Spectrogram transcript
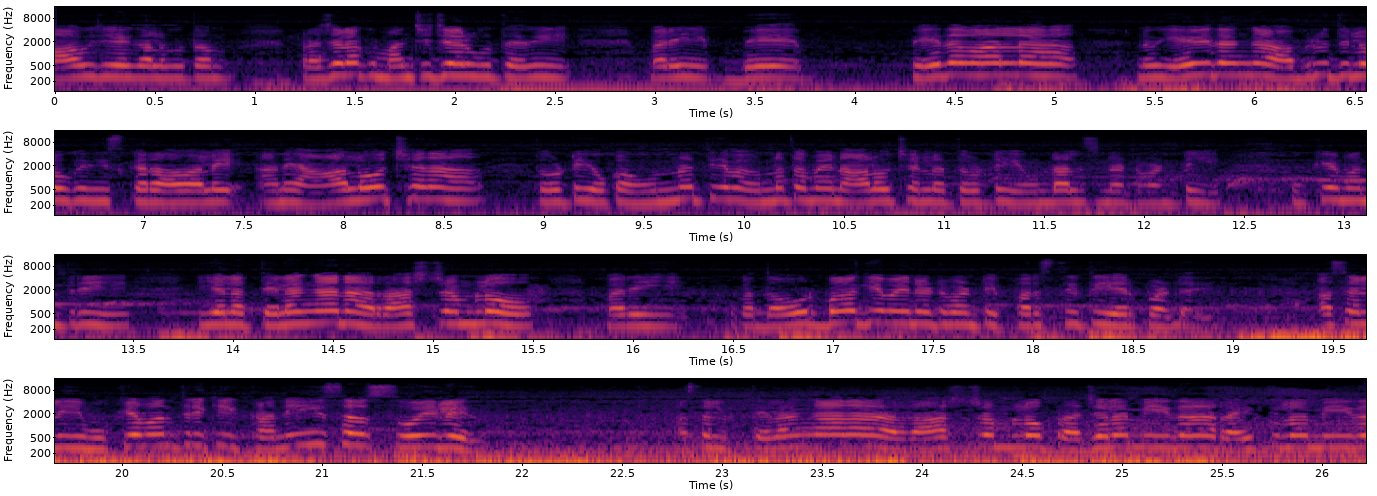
బాగు చేయగలుగుతాం ప్రజలకు మంచి జరుగుతుంది. మరి బే నువ్వు ఏ విధంగా అభివృద్ధిలోకి తీసుకురావాలి అనే ఆలోచన తోటి ఒక ఉన్నతి ఉన్నతమైన ఆలోచనలతోటి ఉండాల్సినటువంటి ముఖ్యమంత్రి ఇవాళ తెలంగాణ రాష్ట్రంలో మరి ఒక దౌర్భాగ్యమైనటువంటి పరిస్థితి ఏర్పడ్డది. అసలు ఈ ముఖ్యమంత్రికి కనీస సోయి లేదు. అసలు తెలంగాణ రాష్ట్రంలో ప్రజల మీద రైతుల మీద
